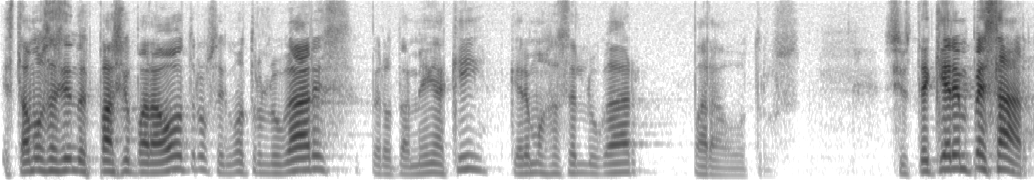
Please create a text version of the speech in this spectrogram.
Estamos haciendo espacio para otros en otros lugares, pero también aquí queremos hacer lugar para otros. Si usted quiere empezar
